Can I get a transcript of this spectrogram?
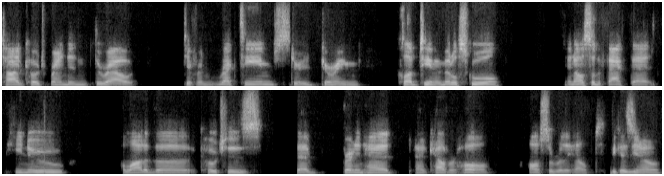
Todd coach Brendan throughout different rec teams during club team in middle school, and also the fact that he knew a lot of the coaches that Brendan had at Calvert Hall also really helped because you know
